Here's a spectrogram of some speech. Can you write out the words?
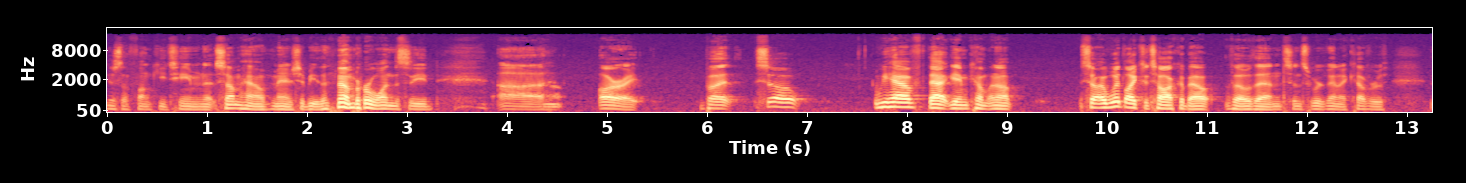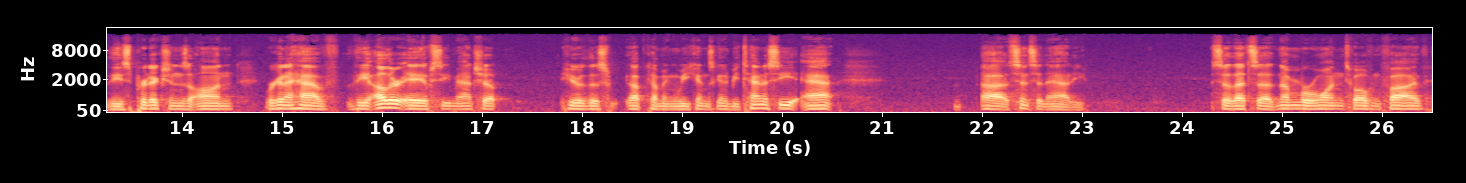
just a funky team that somehow managed to be the number one seed. Uh, Yeah. All right, but so we have that game coming up. So I would like to talk about though then, since we're going to cover these predictions on, we're going to have the other AFC matchup here this upcoming weekend is going to be Tennessee at uh, Cincinnati. So that's uh, number one, 12 and 5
